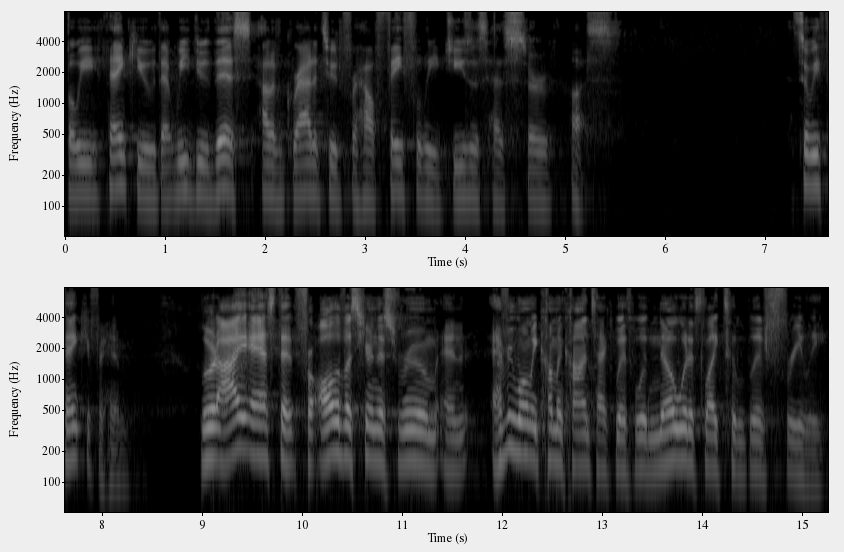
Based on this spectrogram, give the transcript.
But we thank you that we do this out of gratitude for how faithfully Jesus has served us. So we thank you for him. Lord, I ask that for all of us here in this room and everyone we come in contact with will know what it's like to live freely,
